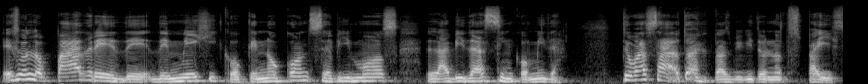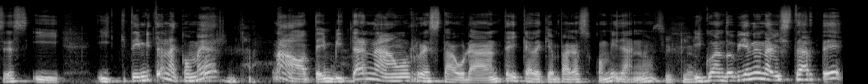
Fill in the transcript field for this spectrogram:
eso es lo padre de, de México, que no concebimos la vida sin comida. Tú vas a, tú has vivido en otros países y, y te invitan a comer. No, te invitan a un restaurante y cada quien paga su comida, ¿no? Sí, claro. Y cuando vienen a visitarte,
